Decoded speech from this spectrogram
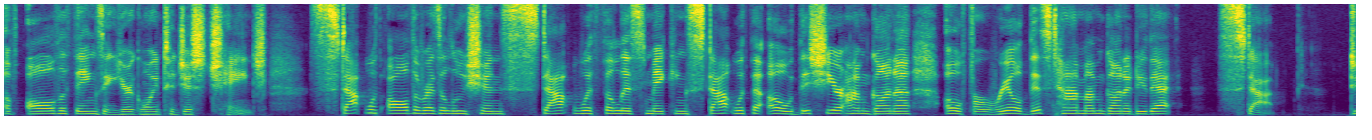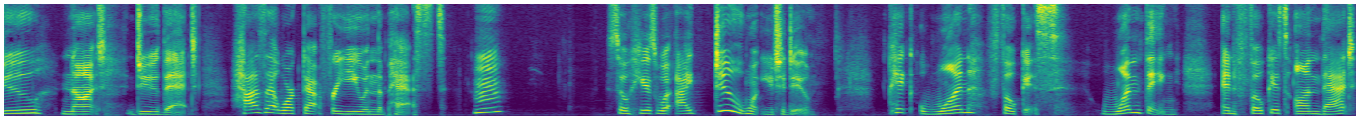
of all the things that you're going to just change. Stop with all the resolutions. Stop with the list making. Stop with the, oh, this year I'm gonna, oh, for real, this time I'm gonna do that. Stop. Do not do that. How's that worked out for you in the past? Hmm? So here's what I do want you to do pick one focus, one thing, and focus on that.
